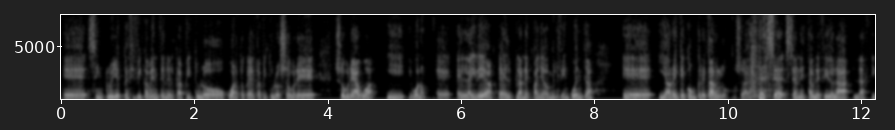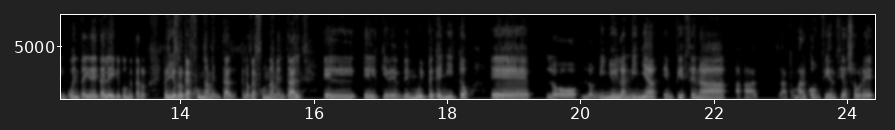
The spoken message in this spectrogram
Eh, se incluye específicamente en el capítulo cuarto, que es el capítulo sobre, sobre agua, y, bueno, eh, en la idea, el Plan España 2050, eh, y ahora hay que concretarlo. O sea, se, han establecido las 50 ideas y tal, y hay que concretarlo. Pero yo creo que es fundamental, creo que es fundamental el, que desde muy pequeñito eh, los niños y las niñas empiecen a, tomar conciencia sobre,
